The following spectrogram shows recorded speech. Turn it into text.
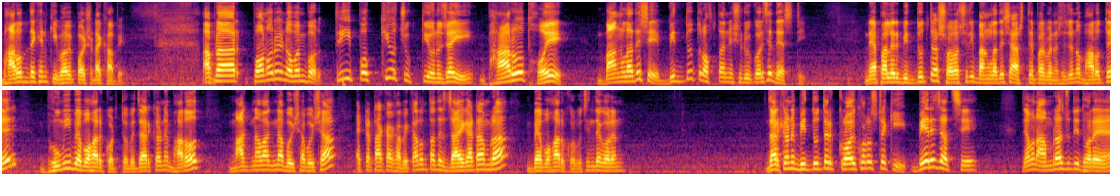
ভারত দেখেন কীভাবে পয়সাটা খাবে। আপনার পনেরোই নভেম্বর ত্রিপক্ষীয় চুক্তি অনুযায়ী ভারত হয়ে বাংলাদেশে বিদ্যুৎ রপ্তানি শুরু করেছে দেশটি। নেপালের বিদ্যুৎটা সরাসরি বাংলাদেশে আসতে পারবে না, সেজন্য ভারতের ভূমি ব্যবহার করতে হবে, যার কারণে ভারত মাগনা মাগনা বৈশা বৈশা একটা টাকা খাবে, কারণ তাদের জায়গাটা আমরা ব্যবহার করব, চিন্তা করেন। যার কারণে বিদ্যুতের ক্রয় খরচটা কি বেড়ে যাচ্ছে। যেমন আমরা যদি ধরেন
